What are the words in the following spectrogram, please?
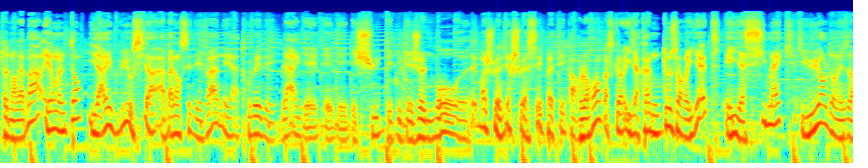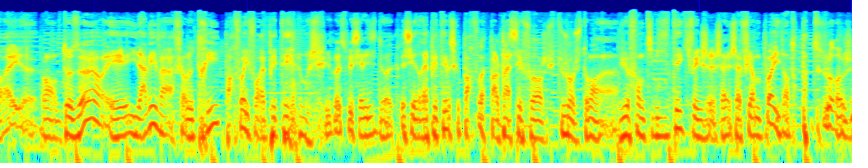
tenant la barre. Et en même temps, il arrive lui aussi à, balancer des vannes et à trouver des blagues, des, chutes, des, jeux de mots. euh. Moi, je dois dire, je suis assez épaté par Laurent parce qu'il a quand même deux oreillettes et il y a six mecs qui lui hurlent dans les oreilles pendant deux heures et il arrive à faire le tri. Parfois, il faut répéter. Moi, je suis le spécialiste de- d'essayer de répéter parce que parfois, je parle pas assez fort. Je suis toujours justement un vieux fond de timidité qui fait que j'affirme pas. Il n'entend pas toujours. Je,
